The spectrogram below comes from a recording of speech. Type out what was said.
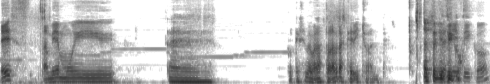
Es también muy... Eh... ¿Por qué se me van las palabras que he dicho antes? Específico. específico.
